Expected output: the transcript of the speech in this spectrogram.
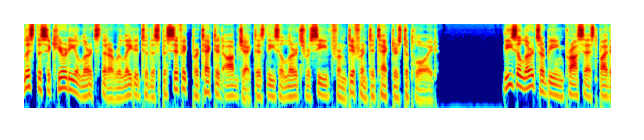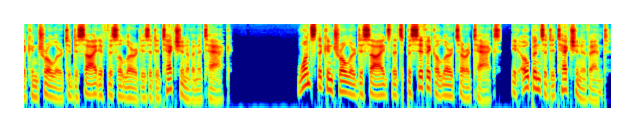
lists the security alerts that are related to the specific protected object as these alerts received from different detectors deployed. These alerts are being processed by the controller to decide if this alert is a detection of an attack. Once the controller decides that specific alerts are attacks, it opens a detection event.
